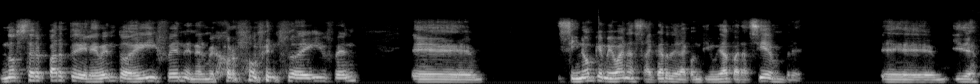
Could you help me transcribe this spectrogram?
no ser parte del evento de Giffen en el mejor momento de Giffen? eh, sino que me van a sacar de la continuidad para siempre. Eh, y de-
